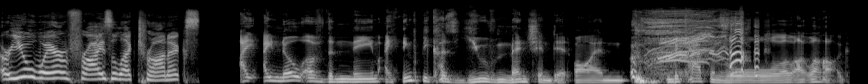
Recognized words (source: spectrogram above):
are you aware of Fry's Electronics? I, I know of the name, I think because you've mentioned it on the captain's log.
